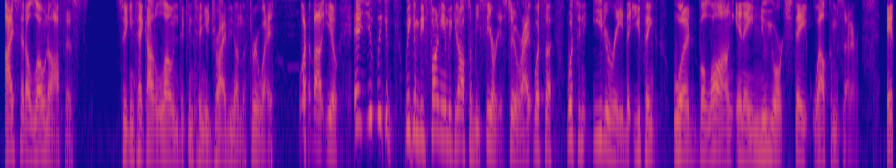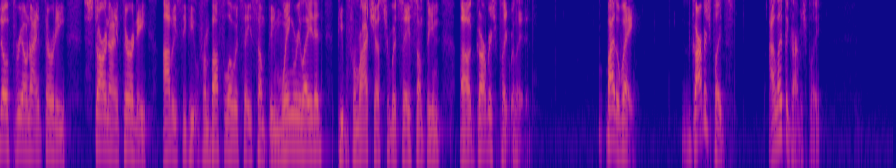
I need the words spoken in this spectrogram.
I said a loan office, so you can take out a loan to continue driving on the thruway. what about you? you? We can we can be funny and we can also be serious too, right? What's a what's an eatery that you think would belong in a New York State Welcome Center? 8030930 star 930. Obviously, people from Buffalo would say something wing related. People from Rochester would say something uh, garbage plate related. By the way, garbage plates. I like the garbage plate.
